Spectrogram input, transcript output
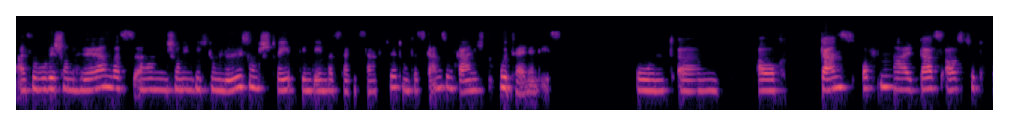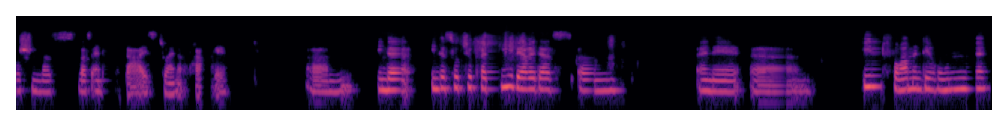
also wo wir schon hören, was ähm, schon in Richtung Lösung strebt in dem, was da gesagt wird und das ganz und gar nicht urteilend ist. Und ähm, auch ganz offen mal das auszutauschen, was, was einfach da ist zu einer Frage. Ähm, in, der, in der Soziokratie wäre das ähm, eine äh, bildformende Runde,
